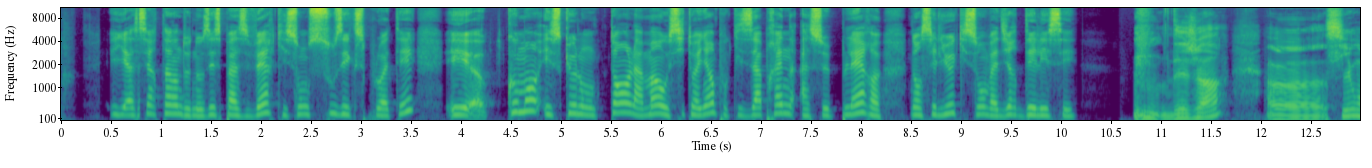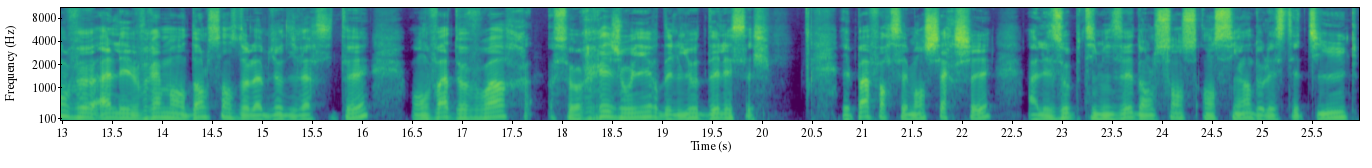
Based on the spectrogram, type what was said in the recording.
Il y a certains de nos espaces verts qui sont sous-exploités. Et euh, comment est-ce que l'on tend la main aux citoyens pour qu'ils apprennent à se plaire dans ces lieux qui sont, on va dire, délaissés? Déjà, euh, si on veut aller vraiment dans le sens de la biodiversité, on va devoir se réjouir des lieux délaissés et pas forcément chercher à les optimiser dans le sens ancien de l'esthétique,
